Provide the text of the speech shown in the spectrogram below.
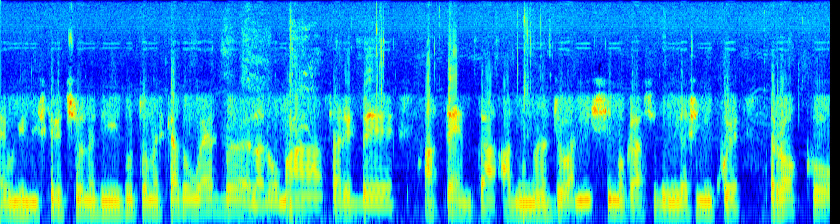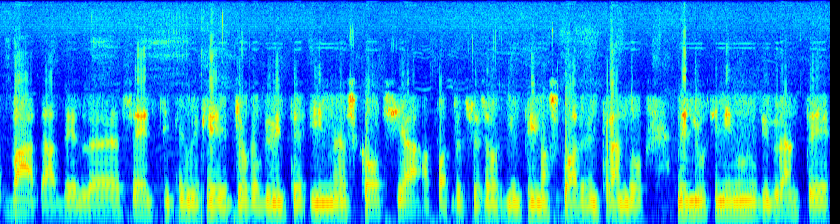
è un'indiscrezione di tutto il mercato web, la Roma sarebbe attenta ad un giovanissimo, classe 2005, Rocco Vata del Celtic che gioca ovviamente in Scozia, ha fatto il suo esordio in prima squadra entrando negli ultimi minuti durante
